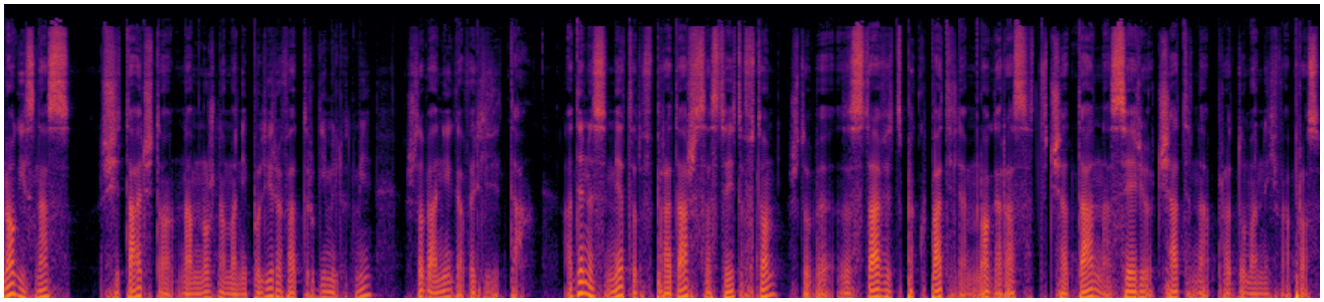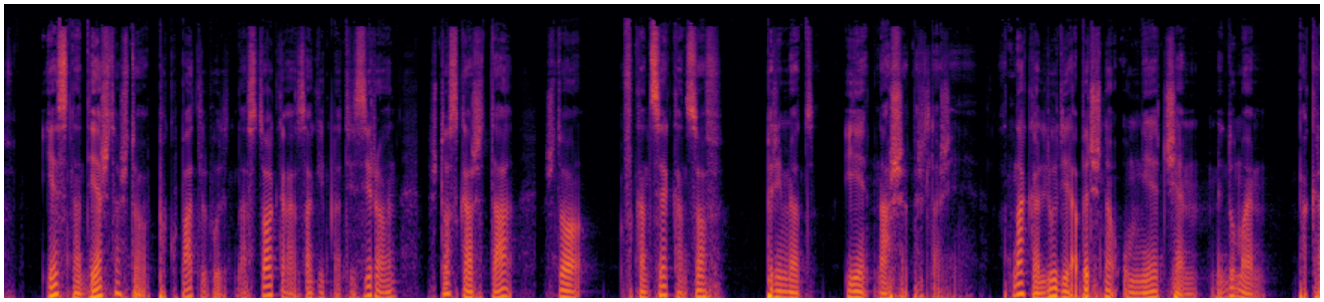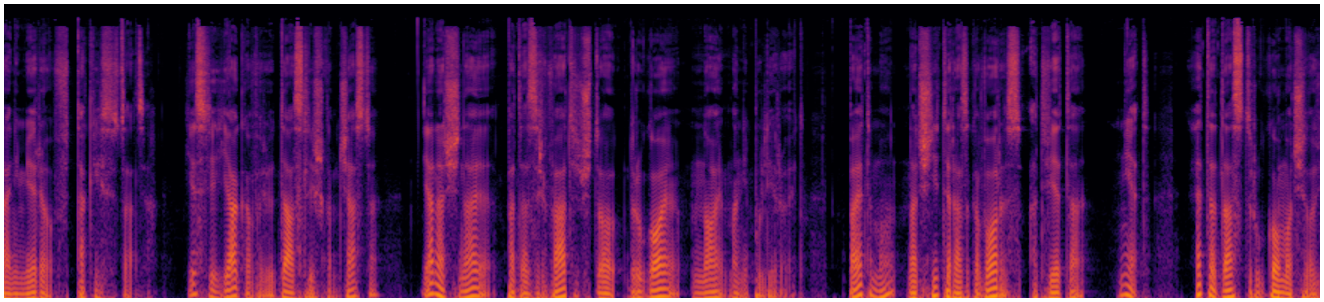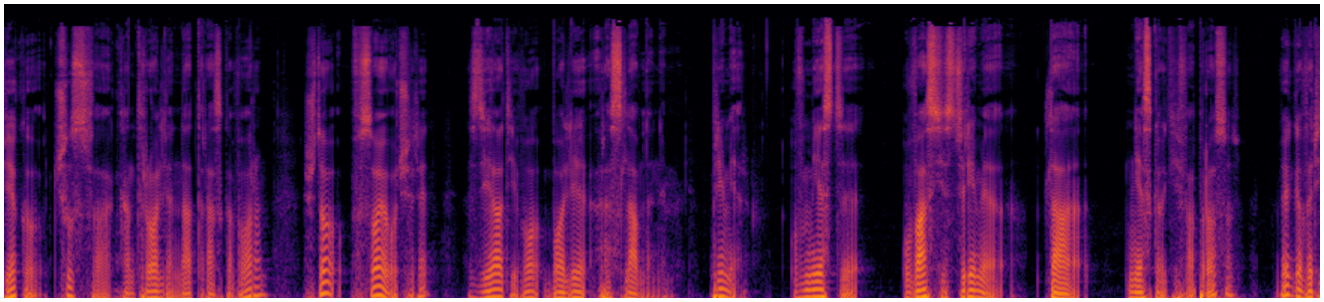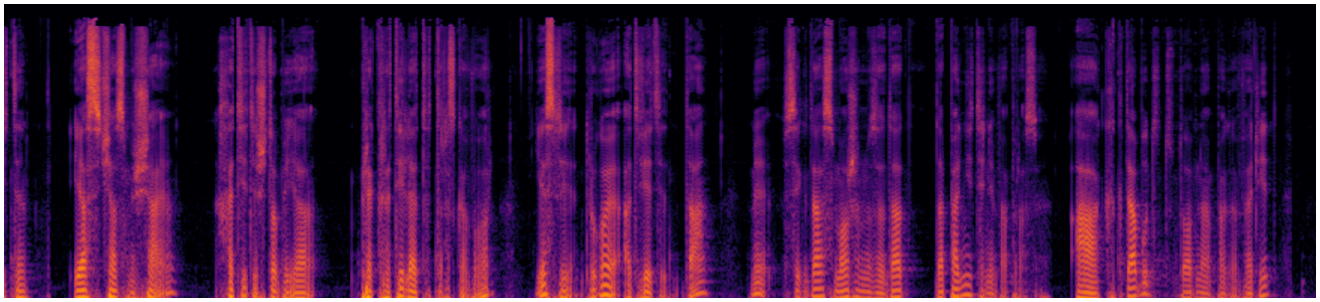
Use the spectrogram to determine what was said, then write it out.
Многие из нас считают, что нам нужно манипулировать другими людьми, чтобы они говорили «да». Один из методов продаж состоит в том, чтобы заставить покупателя много раз отвечать «да» на серию тщательно продуманных вопросов. Есть надежда, что покупатель будет настолько загипнотизирован, что скажет «да», что в конце концов примет и наше предложение. Однако люди обычно умнее, чем мы думаем, по крайней мере в таких ситуациях. Если я говорю «да» слишком часто, я начинаю подозревать, что другой мной манипулирует. Поэтому начните разговор с ответа «нет». Это даст другому человеку чувство контроля над разговором, что в свою очередь сделает его более расслабленным. Пример. Вместе у вас есть время для нескольких вопросов. Вы говорите, я сейчас мешаю, хотите, чтобы я прекратил этот разговор? Если другой ответит «да», мы всегда сможем задать дополнительные вопросы. А когда будет удобно поговорить,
